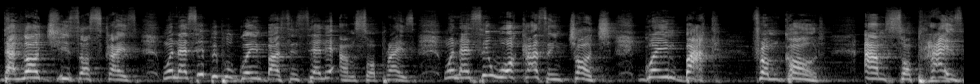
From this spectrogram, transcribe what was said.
the Lord Jesus Christ. When I see people going back, sincerely, I'm surprised. When I see workers in church going back from God, I'm surprised.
